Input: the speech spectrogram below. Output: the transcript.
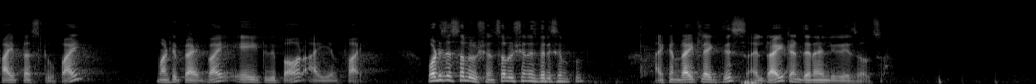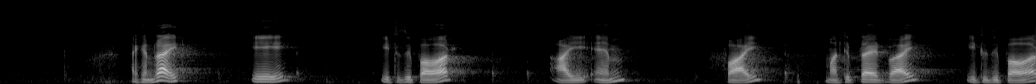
phi plus 2 pi multiplied by a e to the power i m phi. What is the solution? Solution is very simple. I can write like this, I will write and then I will erase also. I can write a e to the power i m phi multiplied by e to the power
